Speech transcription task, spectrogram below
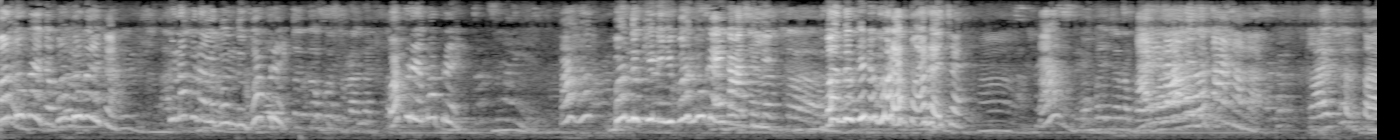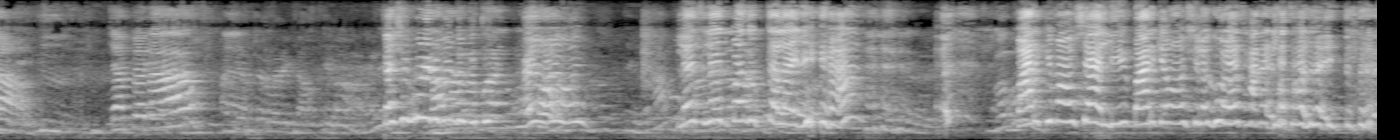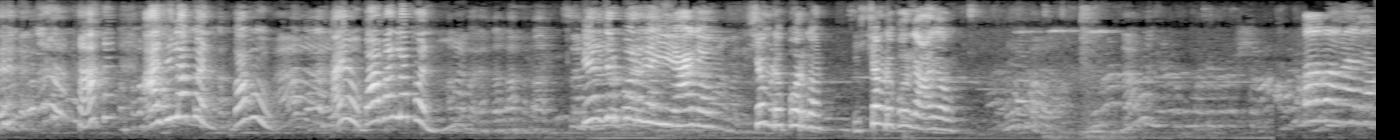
बंदूक आहे का? बंदूक आहे का? कुणा कुणाला बंदूक? बापरे. बापरे बापरे. बंदुकीने ही बंदूक आहे का असली? बंदुकीने गोळ्या मारायच्या. हा? काय करता? कशी गोळी बंदुकीची? अयो लयच लयच बंदूक चालायली हा? बारकी मावशी आली बारक्या मावशीला गोळ्या हाणायला चालू आहे. हा? आजीला पण बाबू. अयो बाबांना पण. डेंजर पोरग ही आगाव. शंभर पोरग शंभर पोरग आगाव.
